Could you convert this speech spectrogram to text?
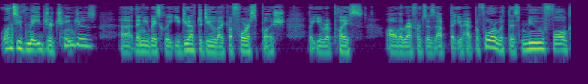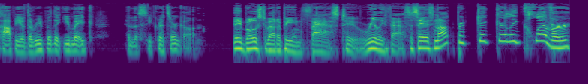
Once you've made your changes, uh, then you basically you do have to do like a force push, but you replace all the references up that you had before with this new full copy of the repo that you make, and the secrets are gone. They boast about it being fast too, really fast. They say it's not particularly clever,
